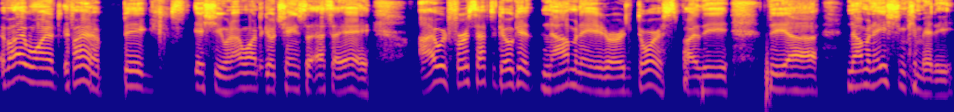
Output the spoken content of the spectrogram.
if I wanted if I had a big issue and I wanted to go change the SAA, I would first have to go get nominated or endorsed by the the uh, nomination committee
